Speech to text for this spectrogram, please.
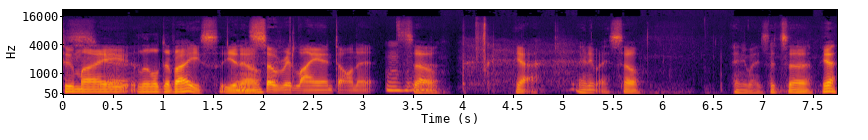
to my Yeah. little device? You know, so reliant on it. so yeah. Anyway, so anyways, it's uh yeah.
